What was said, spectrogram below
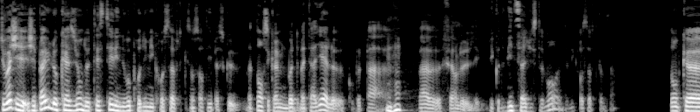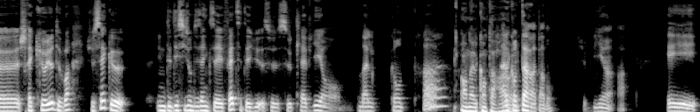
tu vois, j'ai pas eu l'occasion de tester les nouveaux produits Microsoft qui sont sortis parce que maintenant c'est quand même une boîte de matériel euh, qu'on peut pas, Mhm. pas euh, faire l'économie de ça justement de Microsoft comme ça. Donc euh, je serais curieux de voir. Je sais que une des décisions design qu'ils avaient faites c'était ce, ce clavier en, en Alcantara, En Alcantara. ouais. Alcantara pardon. J'ai oublié un A. Et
